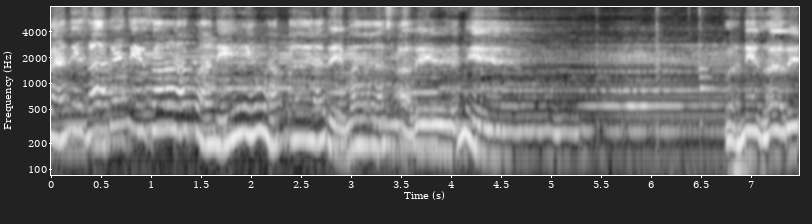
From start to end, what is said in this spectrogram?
पाणी सारे नि सा पाणी माप रे म सारे नि। पाणी सारे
